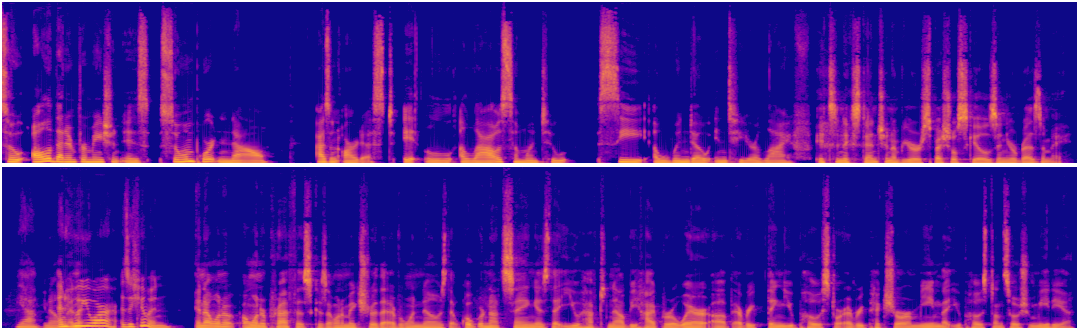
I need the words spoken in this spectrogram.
So, all of that information is so important now as an artist. It l- allows someone to see a window into your life. It's an extension of your special skills and your resume. Yeah. You know, and and who I- you are as a human. And I want to I want to preface because I want to make sure that everyone knows that what we're not saying is that you have to now be hyper aware of everything you post or every picture or meme that you post on social media.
